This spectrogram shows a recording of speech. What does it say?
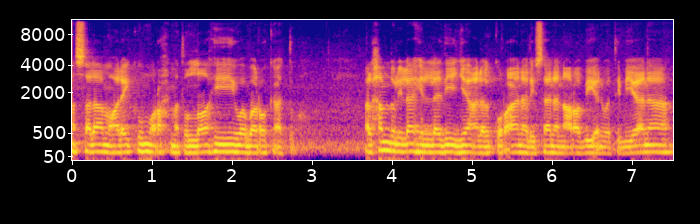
Assalamualaikum warahmatullahi wabarakatuh. Alhamdulillahilladzi ja'ala al-Qur'ana lisanan Arabiyyan wa tibyana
